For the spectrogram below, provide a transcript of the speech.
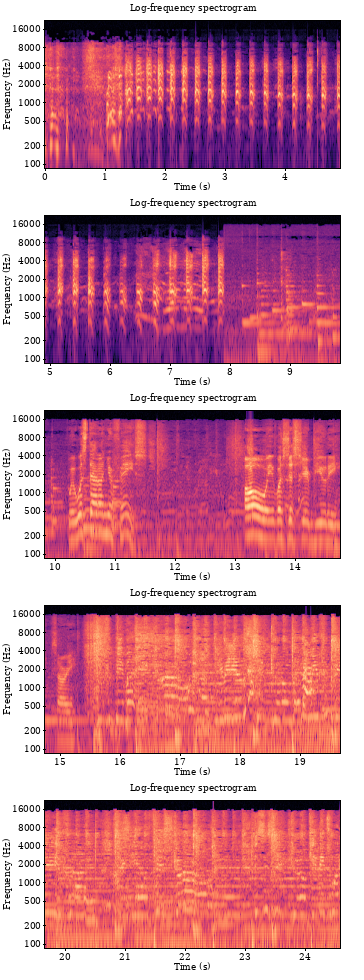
Wait, what's that on your face? Oh, it was just your beauty. Sorry. This is it, girl. Give me 20.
